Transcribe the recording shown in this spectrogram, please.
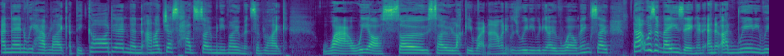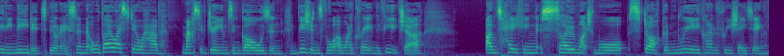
And then we have like a big garden and and i just had so many moments of like wow, we are so, so lucky right now. And it was really, really overwhelming. So that was amazing and, and, and really, really needed, to be honest. And although I still have massive dreams and goals and visions for what I want to create in the future, I'm taking so much more stock and really kind of appreciating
